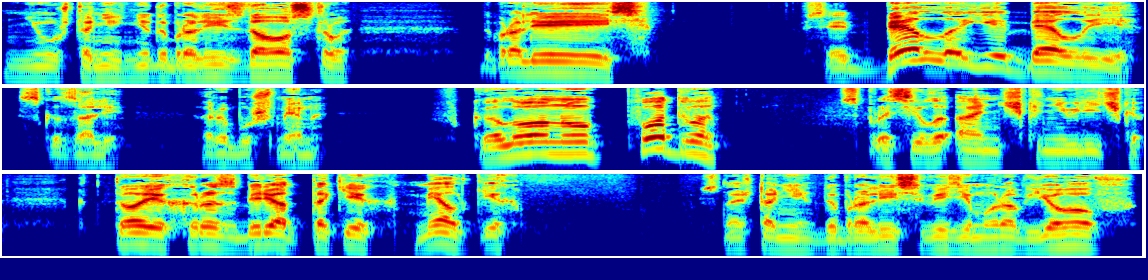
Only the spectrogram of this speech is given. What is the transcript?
Неужто они не добрались до острова? Добрались. Все белые-белые, — сказали рабушмены. — В колонну по два? — спросила Анечка-невеличка. — Кто их разберет, таких мелких? — Значит, они добрались в виде муравьев,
